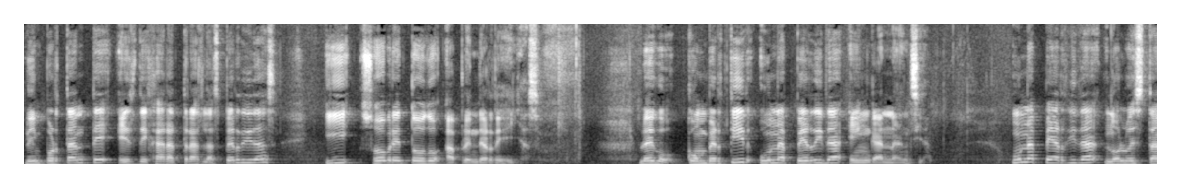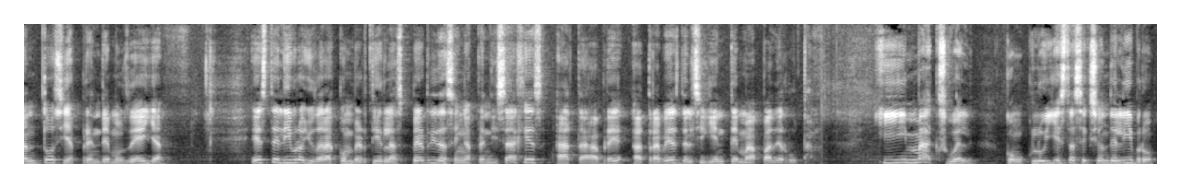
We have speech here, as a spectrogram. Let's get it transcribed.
Lo importante es dejar atrás las pérdidas y sobre todo aprender de ellas. Luego, convertir una pérdida en ganancia. Una pérdida no lo es tanto si aprendemos de ella. Este libro ayudará a convertir las pérdidas en aprendizajes a, través del siguiente mapa de ruta. Y Maxwell concluye esta sección del libro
